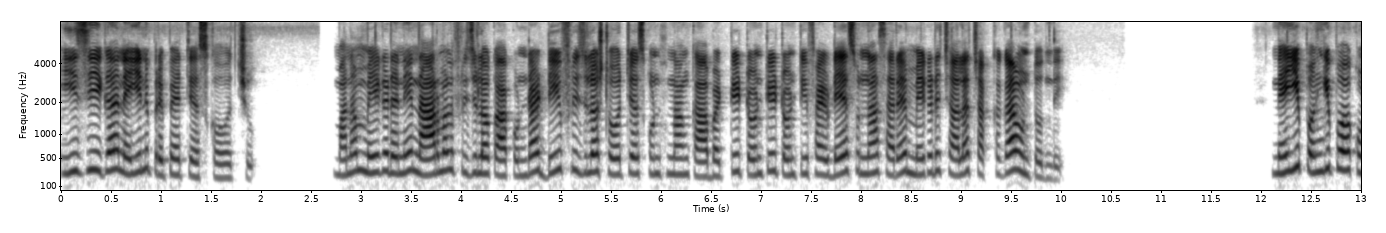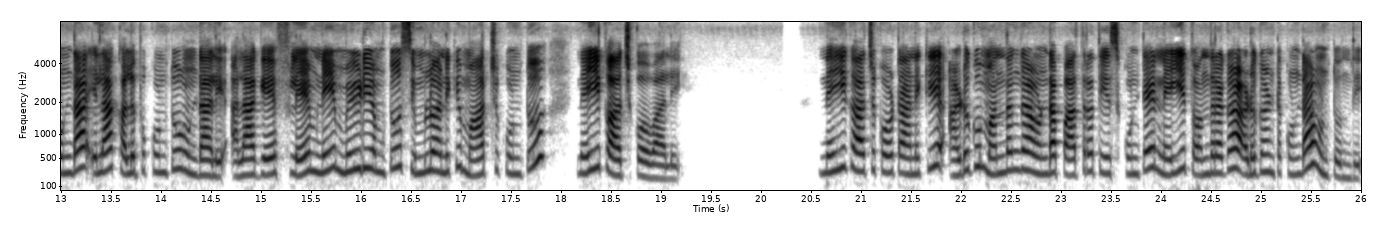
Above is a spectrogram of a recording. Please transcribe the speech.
ఈజీగా నెయ్యిని ప్రిపేర్ చేసుకోవచ్చు. మనం మీగడని నార్మల్ ఫ్రిడ్జ్లో కాకుండా డీప్ ఫ్రిడ్జ్లో స్టోర్ చేసుకుంటున్నాం కాబట్టి ట్వంటీ ట్వంటీ ఫైవ్ డేస్ ఉన్నా సరే మీగడ చాలా చక్కగా ఉంటుంది. నెయ్యి పొంగిపోకుండా ఇలా కలుపుకుంటూ ఉండాలి. అలాగే ఫ్లేమ్ని మీడియం టు సిమ్లోనికి మార్చుకుంటూ నెయ్యి కాచుకోవాలి. నెయ్యి కాచుకోవటానికి అడుగు మందంగా ఉండ పాత్ర తీసుకుంటే నెయ్యి తొందరగా అడుగంటకుండా ఉంటుంది.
